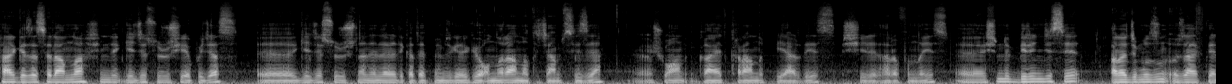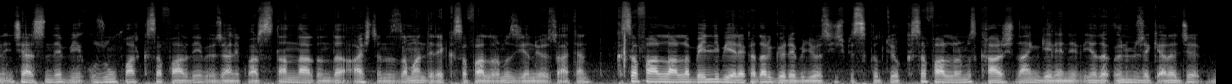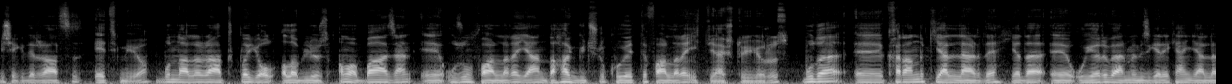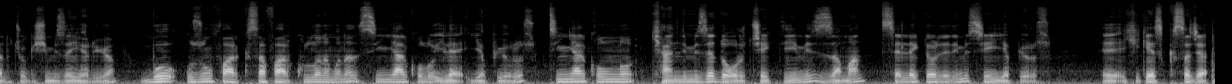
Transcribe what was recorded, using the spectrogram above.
Herkese selamlar. Şimdi gece sürüşü yapacağız. Ee, gece sürüşünde nelere dikkat etmemiz gerekiyor onları anlatacağım size. Ee, şu an gayet karanlık bir yerdeyiz. Şile tarafındayız. Ee, şimdi birincisi aracımızın özelliklerinin içerisinde bir uzun far kısa far diye bir özellik var. Standartında açtığınız zaman direkt kısa farlarımız yanıyor zaten. Kısa farlarla belli bir yere kadar görebiliyoruz. Hiçbir sıkıntı yok. Kısa farlarımız karşıdan geleni ya da önümüzdeki aracı bir şekilde rahatsız etmiyor. Bunlarla rahatlıkla yol alabiliyoruz. Ama bazen e, uzun farlara yani daha güçlü kuvvetli farlara ihtiyaç duyuyoruz. Bu da e, karanlık yerlerde ya da e, uyarı vermemiz gereken yerlerde çok işimize yarıyor. Bu uzun far kısa far kullanımını sinyal kolu ile yapıyoruz. Sinyal kolunu kendimize doğru çektiğimiz zaman selektör dediğimiz şeyi yapıyoruz. E, iki kez kısaca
